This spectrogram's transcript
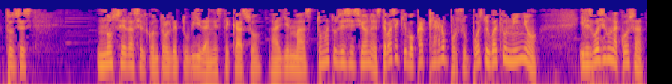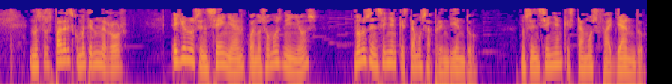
Entonces, no cedas el control de tu vida, en este caso, a alguien más, toma tus decisiones. ¿Te vas a equivocar? Claro, por supuesto, igual que un niño. Y les voy a decir una cosa, nuestros padres cometen un error. Ellos nos enseñan, cuando somos niños, no nos enseñan que estamos aprendiendo, nos enseñan que estamos fallando,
